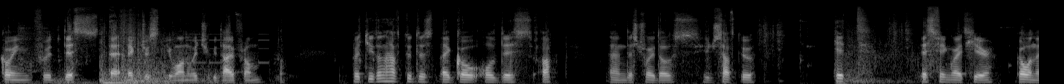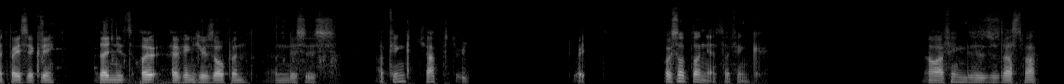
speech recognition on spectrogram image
going through this uh, electricity one, which you could die from. But you don't have to just like go all this up and destroy those. You just have to hit this thing right here, go on it basically. Then it's, uh, everything here is open, and this is I think chapter Oh, it's not done yet, I think. No, I think this is just last map.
